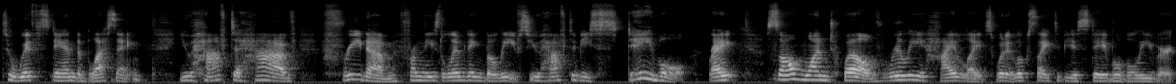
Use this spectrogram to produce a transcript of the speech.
to withstand the blessing. You have to have freedom from these limiting beliefs. You have to be stable, right? Psalm 112 really highlights what it looks like to be a stable believer.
